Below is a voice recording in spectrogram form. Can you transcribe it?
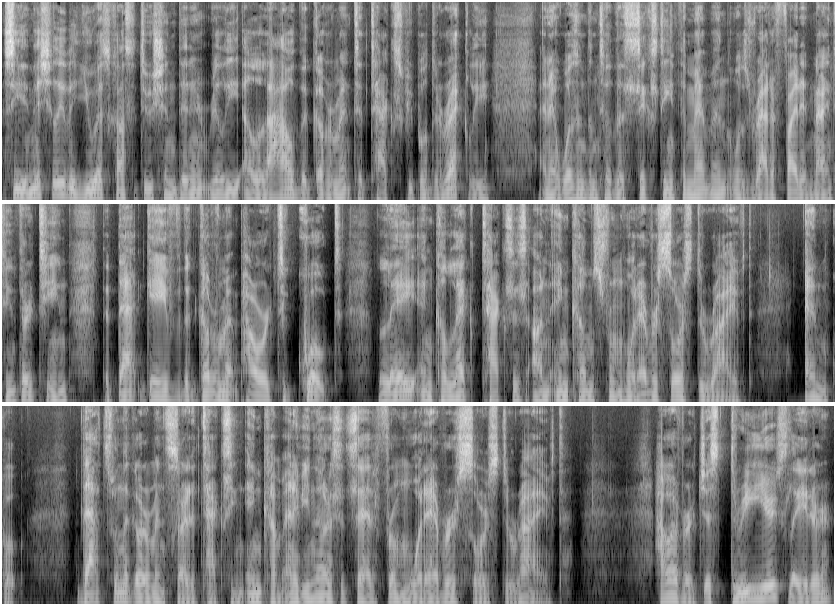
See, initially, the US Constitution didn't really allow the government to tax people directly, and it wasn't until the 16th Amendment was ratified in 1913 that that gave the government power to, quote, lay and collect taxes on incomes from whatever source derived, end quote. That's when the government started taxing income, and if you notice, it said from whatever source derived. However, just three years later,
